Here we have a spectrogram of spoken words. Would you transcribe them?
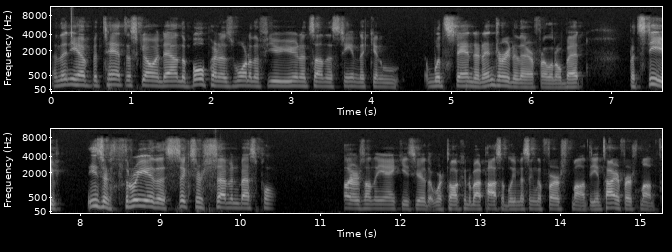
And then you have Betances going down. The bullpen is one of the few units on this team that can withstand an injury to there for a little bit. But Steve, these are three of the six or seven best players players on the Yankees here that we're talking about possibly missing the first month, the entire first month.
